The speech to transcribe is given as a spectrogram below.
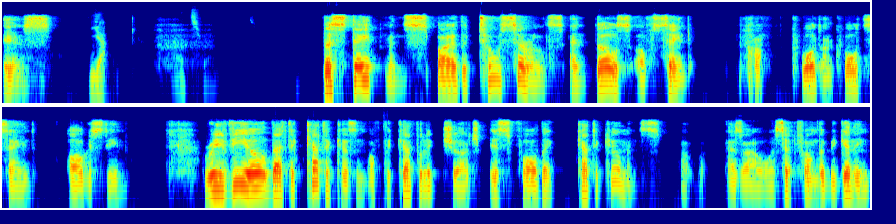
is. Yeah. That's right. The statements by the two Cyrils and those of Saint, quote unquote, Saint Augustine, reveal that the catechism of the Catholic Church is for the catechumens, as I always said from the beginning,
